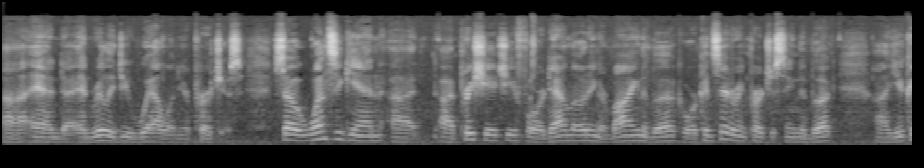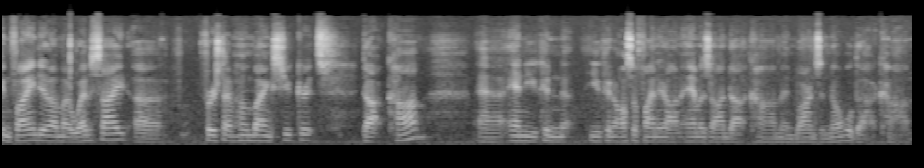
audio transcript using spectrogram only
uh, and, uh, and really do well on your purchase. So once again, uh, I appreciate you for downloading or buying the book or considering purchasing the book. Uh, you can find it on my website, uh, firsttimehomebuying.secrets.com. Uh, and you can you can also find it on Amazon.com and BarnesandNoble.com.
